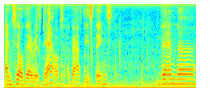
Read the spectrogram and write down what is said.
Until there is doubt about these things, then uh,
